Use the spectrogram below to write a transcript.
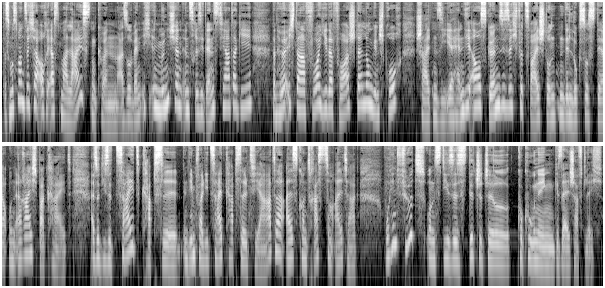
das muss man sich ja auch erst mal leisten können. Also wenn ich in München ins Residenztheater gehe, dann höre ich da vor jeder Vorstellung den Spruch, schalten Sie Ihr Handy aus, gönnen Sie sich für zwei Stunden den Luxus der Unerreichbarkeit. Also diese Zeitkapsel, in dem Fall die Zeitkapsel Theater als Kontrast zum Alltag. Wohin führt uns dieses Digital Cocooning gesellschaftlich?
